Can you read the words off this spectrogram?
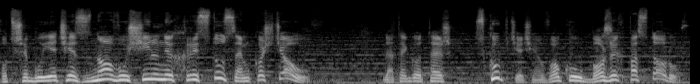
Potrzebujecie znowu silnych Chrystusem kościołów Dlatego też skupcie się wokół Bożych pastorów,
